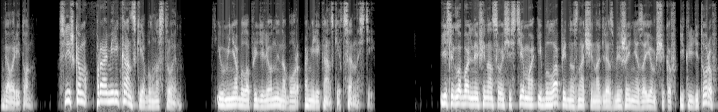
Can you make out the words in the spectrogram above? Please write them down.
говорит он. Слишком проамерикански я был настроен. И у меня был определенный набор американских ценностей. Если глобальная финансовая система и была предназначена для сближения заемщиков и кредиторов,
